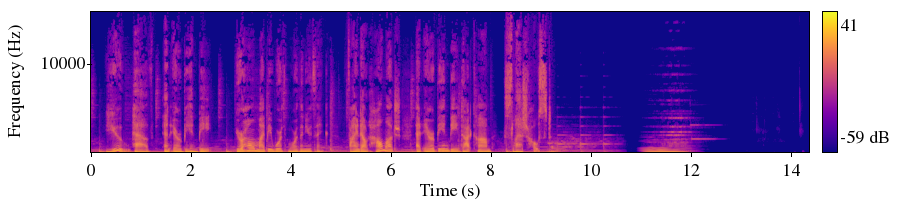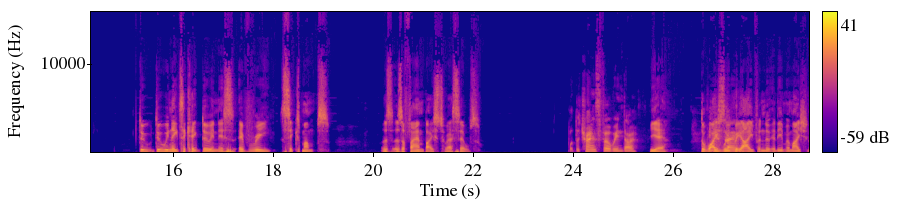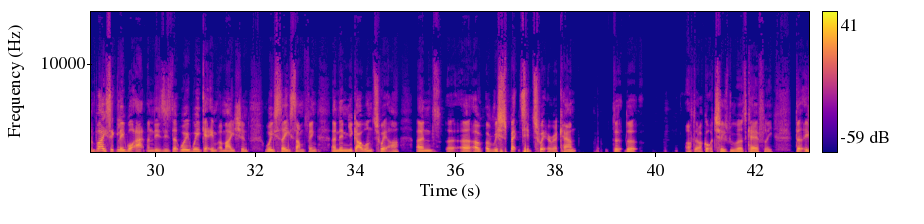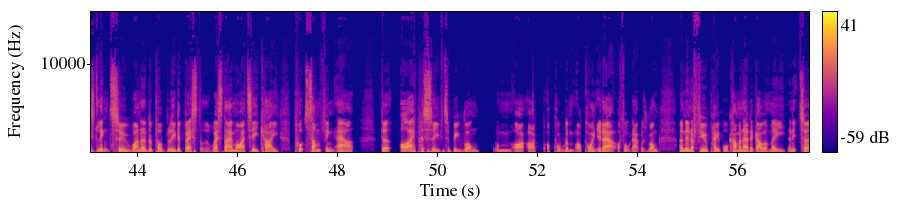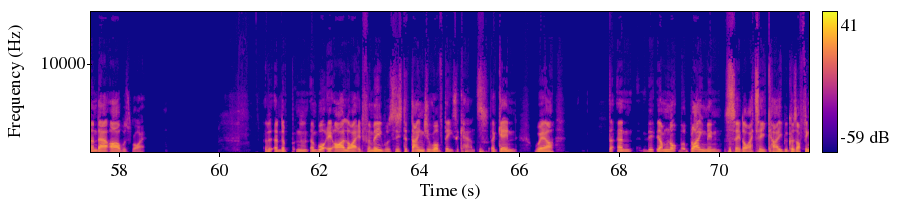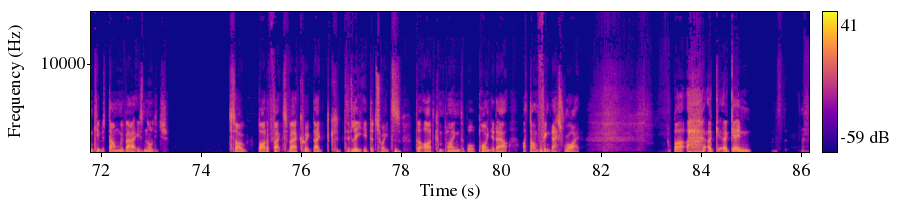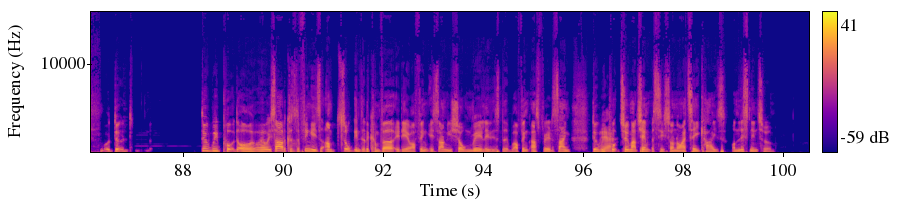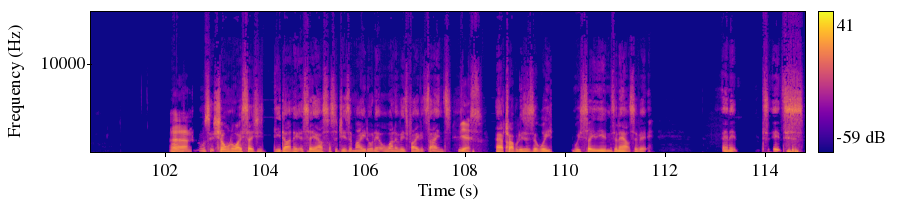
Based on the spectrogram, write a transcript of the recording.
you have an Airbnb. Your home might be worth more than you think. Find out how much at airbnb.com/slash host. Do do we need to keep doing this every six months as as a fan base to ourselves? But the transfer window, Yeah. The way we saying- behave and the, the information. And basically, what happened is is that we, we get information, we see something, and then you go on Twitter and uh, a, a respected Twitter account that, that I've I've got to choose my words carefully. That is linked to one of the probably the best West Ham ITK. Put something out that I perceive to be wrong. Um, I, I, I pulled them. I pointed out. I thought that was wrong, and then a few people come and had a go at me, and it turned out I was right. And the and what it highlighted for me was is the danger of these accounts again, where th- and I'm not blaming said ITK because I think it was done without his knowledge. So by the fact of how quick they deleted the tweets that I'd complained or pointed out, I don't think that's right. But again, do do we put? Oh, well, it's hard because the thing is, I'm talking to the converted here. I think it's only Sean really. It's the, I think us three are the same. Do we Yeah. put too much emphasis on ITKs on listening to them? Well, Um, what's it? Sean always says you, you don't need to see how sausages are made on it, or one of his favourite sayings. Yes. Our trouble is, is that we we see the ins and outs of it, and it it's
